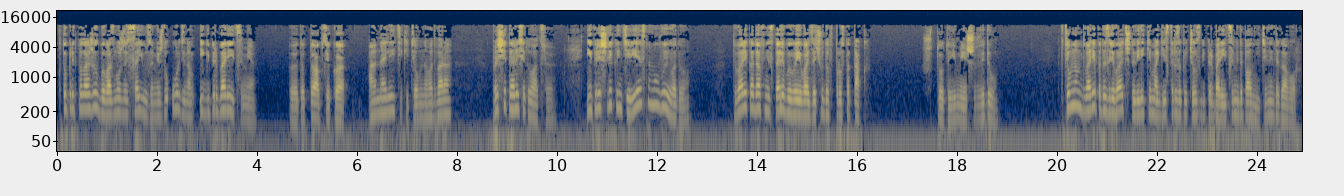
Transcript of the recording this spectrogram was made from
кто предположил бы возможность союза между орденом и гиперборейцами. — Это тактика... Аналитики темного двора просчитали ситуацию и пришли к интересному выводу. Твари Кадав не стали бы воевать за чудов просто так. — Что ты имеешь в виду? В темном дворе подозревают, что великий магистр заключил с гиперборейцами дополнительный договор.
